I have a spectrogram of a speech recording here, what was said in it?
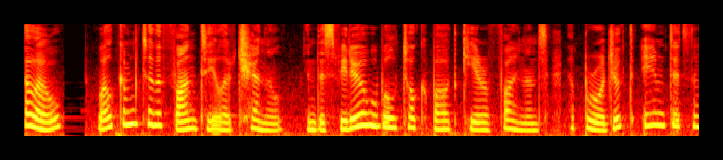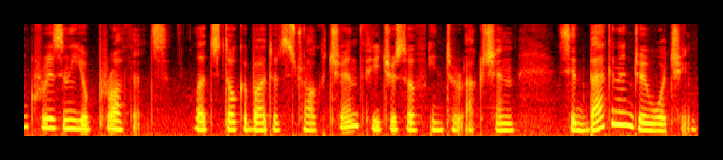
Hello, welcome to the Fun Tailor channel. In this video we will talk about Kira Finance, a project aimed at increasing your profits. Let's talk about its structure and features of interaction. Sit back and enjoy watching.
